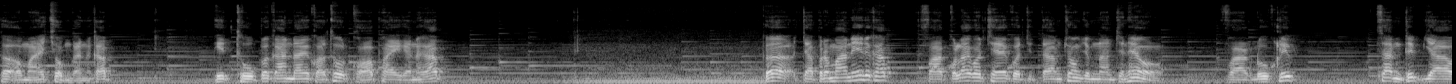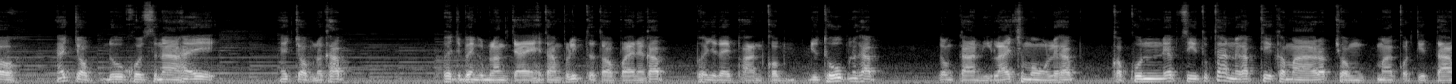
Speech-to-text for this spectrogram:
ก็เอามาให้ชมกันนะครับ ผิดถูกประการใดขอโทษขออภัยกันนะครับ ก็จะประมาณนี้นะครับ ฝากกดไลค์กดแชร์กดติดตามช่องจำนานชาแนลฝากดูคลิปสั้นคลิปยาว ให้จบดูโฆษณาให้ให้จบนะครับ เพื่อจะเป็นกำลังใจให้ทำคลิปต่อไปนะครับ เพื่อจะได้ผ่านกบ YouTube นะครับ ต้องการอีกหลายชั่วโมงเลยครับ ขอบคุณ FC ทุกท่านนะครับ ที่เข้ามารับชมมากดติดตาม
